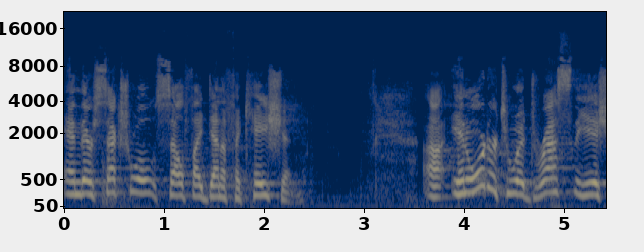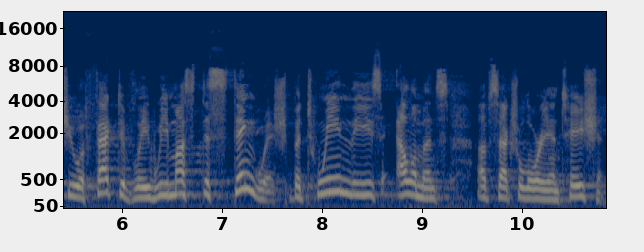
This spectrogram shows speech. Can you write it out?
and their sexual self identification. Uh, in order to address the issue effectively, we must distinguish between these elements of sexual orientation.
